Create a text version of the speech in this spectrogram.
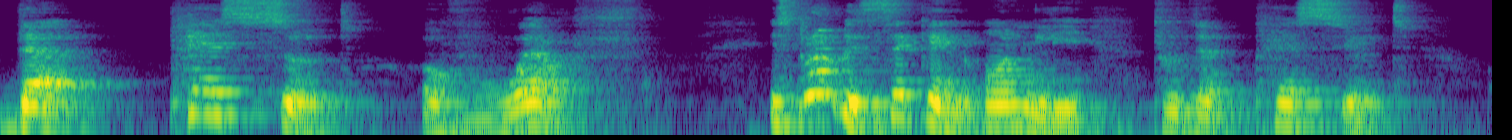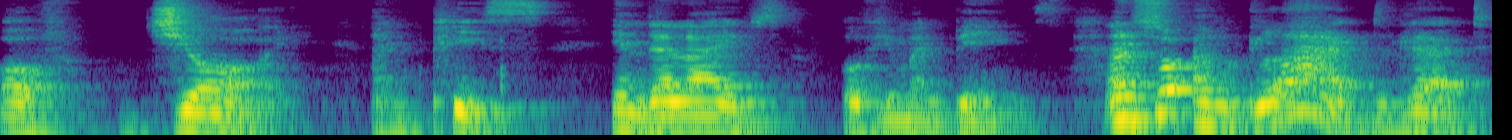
The pursuit of wealth is probably second only to the pursuit of joy and peace in the lives of human beings. And so I'm glad that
